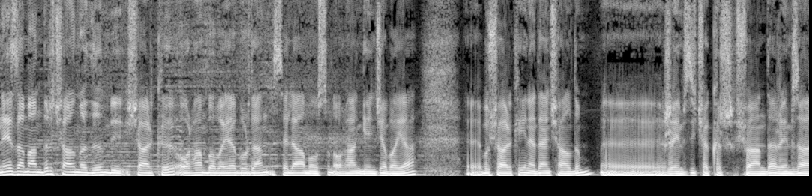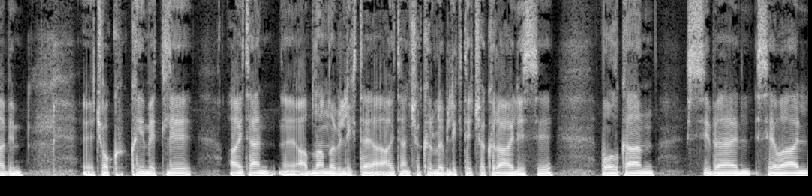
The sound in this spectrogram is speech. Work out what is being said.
Ne zamandır çalmadığım bir şarkı Orhan Baba'ya buradan selam olsun Orhan Gencebay'a. Ee, bu şarkıyı neden çaldım? Ee, Remzi Çakır şu anda Remzi abim Ee, çok kıymetli Ayten e, ablamla birlikte Ayten Çakır'la birlikte Çakır ailesi Volkan, Sibel, Seval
